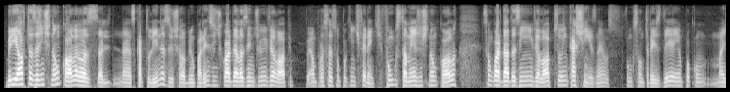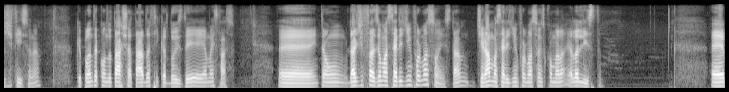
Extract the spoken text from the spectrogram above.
Briófitas a gente não cola elas nas cartolinas, deixa eu abrir um parênteses, a gente guarda elas dentro de um envelope, é um processo um pouquinho diferente. Fungos também a gente não cola, são guardadas em envelopes ou em caixinhas, né? Os fungos são 3D, aí é um pouco mais difícil, né? Porque planta quando está achatada fica 2D, aí é mais fácil. É, então, dá de fazer uma série de informações, tá? Tirar uma série de informações como ela, ela lista. É,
